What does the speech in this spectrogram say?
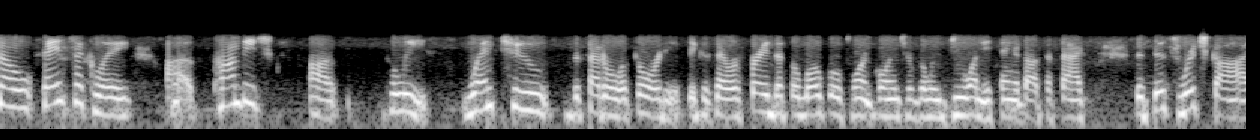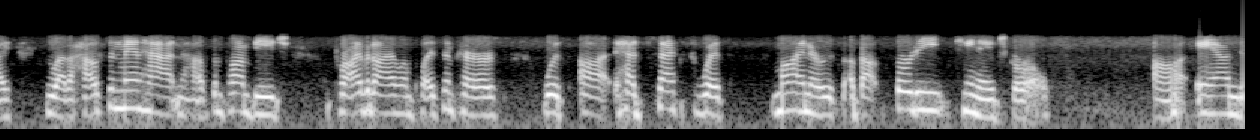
So basically, uh, Palm Beach uh, police went to the federal authorities because they were afraid that the locals weren't going to really do anything about the fact that this rich guy who had a house in Manhattan, a house in Palm Beach, a private island, place in Paris, was uh, had sex with minors, about 30 teenage girls. Uh, and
